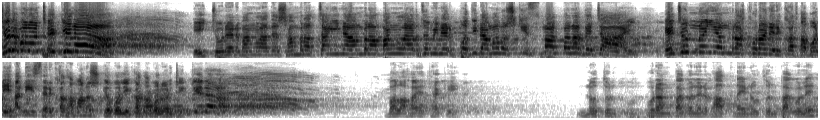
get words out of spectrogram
চলে বলো ঠিক কিনা? এই চোরের বাংলাদেশ আমরা চাই না, আমরা বাংলার জমিনের প্রতিটা মানুষকে স্মার্ট বানাতে চাই। এজন্যই আমরা কোরআনের কথা বলি, হাদিসের কথা, মানুষকে বলি, কথা বলো ঠিক কিনা? বলা হয়ে থাকে, নতুন পুরান পাগলের ভাত নাই নতুন পাগলের?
